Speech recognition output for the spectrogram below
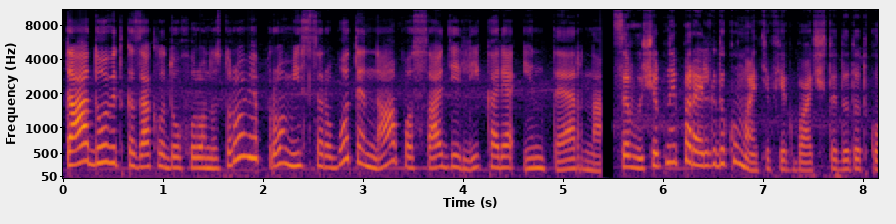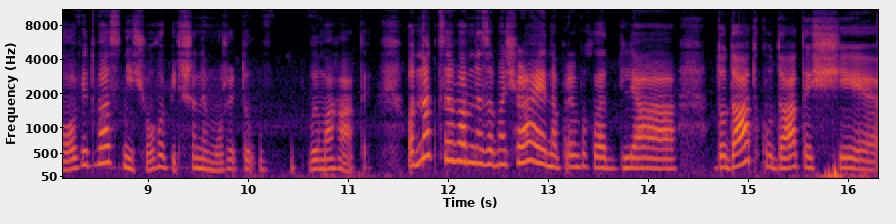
та довідка закладу охорони здоров'я про місце роботи на посаді лікаря-інтерна. Це вичерпний перелік документів, як бачите. Додатково від вас нічого більше не можуть вимагати. Однак це вам не замачає, наприклад, для додатку дати ще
